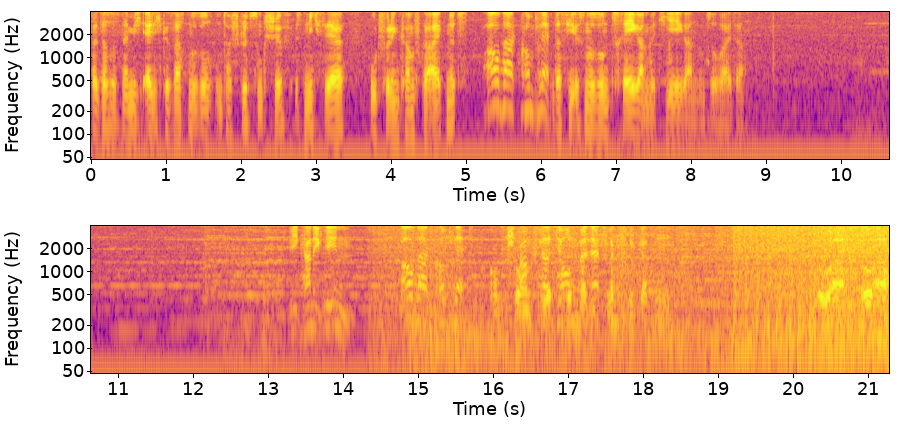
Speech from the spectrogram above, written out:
Weil das ist nämlich ehrlich gesagt nur so ein Unterstützungsschiff, ist nicht sehr gut für den Kampf geeignet. Bauwerk komplett. Und das hier ist nur so ein Träger mit Jägern und so weiter. Wie kann ich dienen? Bauwerk komplett. Kommt schon, vielleicht doch mal die Flakfregatten. Oha, oha.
